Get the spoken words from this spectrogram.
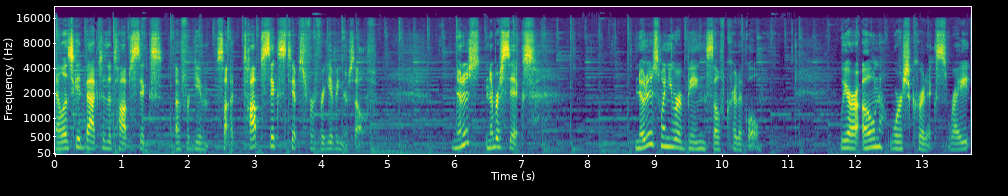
Now let's get back to the top six of forgive top six tips for forgiving yourself. Notice number six. Notice when you are being self-critical. We are our own worst critics, right?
